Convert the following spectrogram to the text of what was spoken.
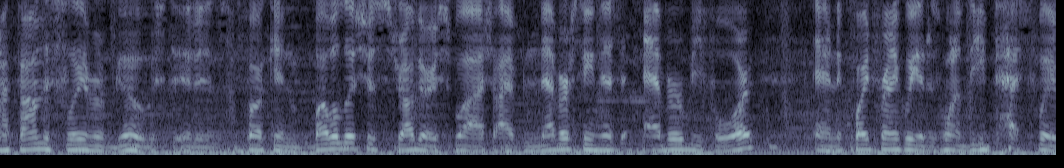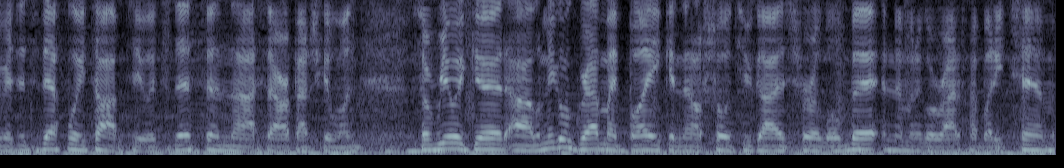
I found this flavor of Ghost. It is fucking Bubblicious Strawberry Splash. I've never seen this ever before, and quite frankly, it is one of the best flavors. It's definitely top two. It's this and uh, Sour Patch Kid one. So really good. Uh, let me go grab my bike, and then I'll show it to you guys for a little bit, and then I'm gonna go ride with my buddy Tim.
